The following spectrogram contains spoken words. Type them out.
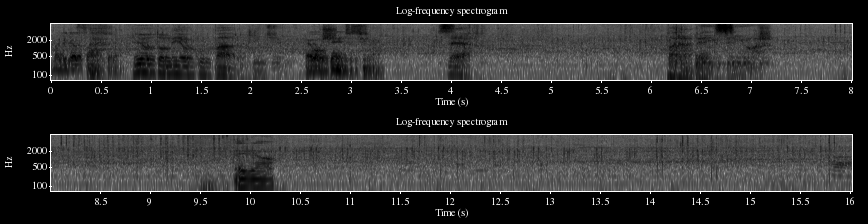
Uma ligação, senhor. Eu tô meio ocupado Jim. É urgente, senhor. Certo. Parabéns, senhor. Legal. Ah,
